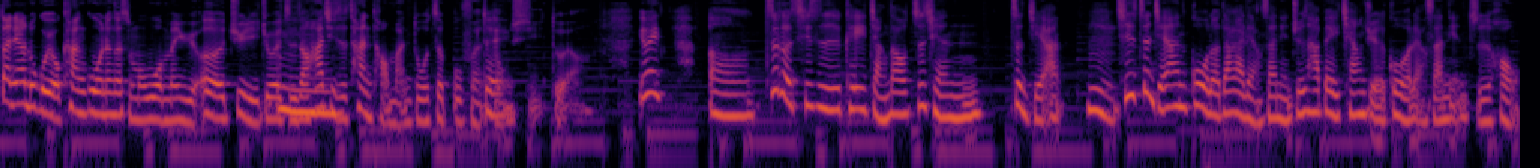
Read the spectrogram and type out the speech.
大家如果有看过那个什么《我们与恶的距离》，就会知道，嗯他其实探讨蛮多这部分的东西。对啊，因为，嗯、这个其实可以讲到之前郑捷案。嗯其实郑捷案过了大概两三年，就是他被枪决过了两三年之后，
